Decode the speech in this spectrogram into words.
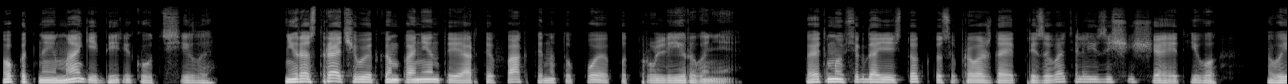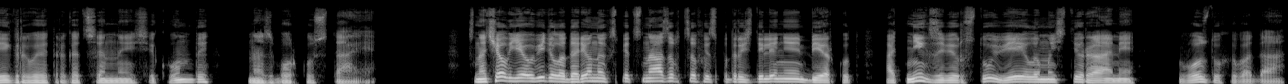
Опытные маги берегут силы. Не растрачивают компоненты и артефакты на тупое патрулирование. Поэтому всегда есть тот, кто сопровождает призывателя и защищает его, выигрывая драгоценные секунды на сборку стаи. Сначала я увидел одаренных спецназовцев из подразделения «Беркут». От них за версту веяло мастерами. Воздух и вода.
